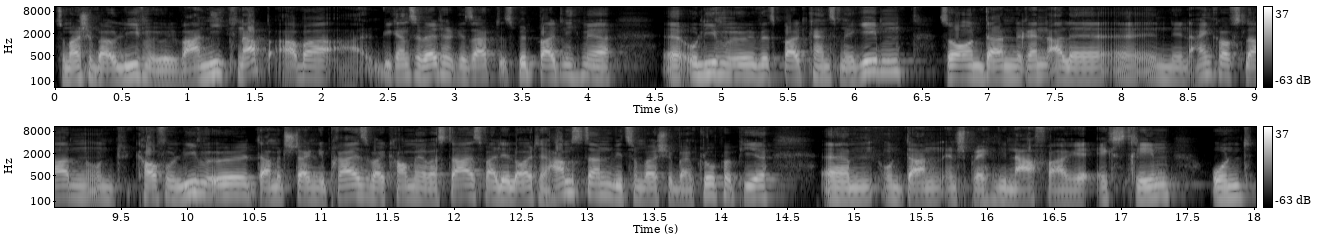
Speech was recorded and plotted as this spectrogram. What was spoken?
Zum Beispiel bei Olivenöl war nie knapp, aber die ganze Welt hat gesagt, es wird bald nicht mehr äh, Olivenöl wird es bald keins mehr geben. So, und dann rennen alle äh, in den Einkaufsladen und kaufen Olivenöl. Damit steigen die Preise, weil kaum mehr was da ist, weil die Leute hamstern, wie zum Beispiel beim Klopapier. Ähm, und dann entsprechend die Nachfrage extrem und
